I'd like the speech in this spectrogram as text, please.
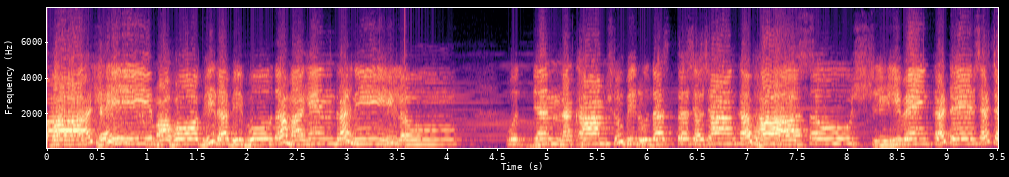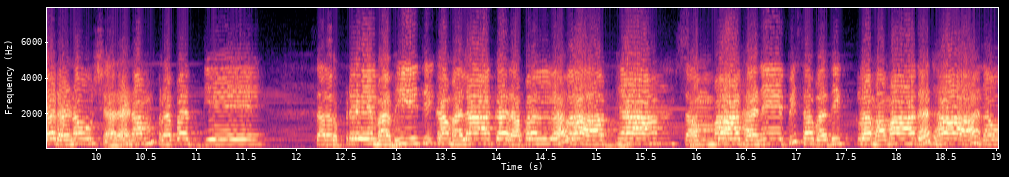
बाह्यैर्महोभिरभिभूत महेन्द्र नीलौ उद्यन्नखांशुभिरुदस्त शशाङ्क भासौ श्रीवेङ्कटेश शरणम् प्रपद्ये प्रेम भीति कमलाकर पल्लवाभ्याम् संवाहनेऽपि सबदिक्लममादधानौ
